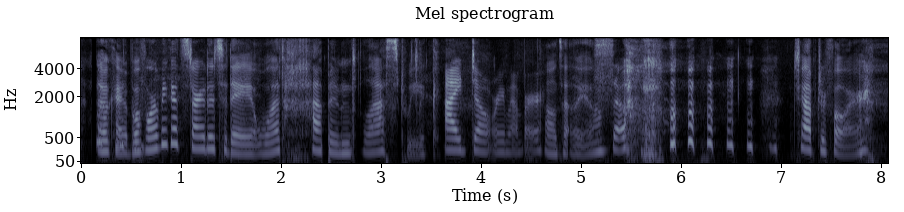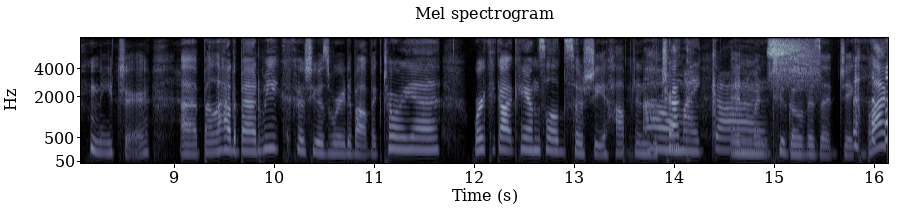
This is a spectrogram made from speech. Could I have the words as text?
okay, before we get started today, what happened last week? I don't remember. I'll tell you. So, Chapter four, nature. Uh, Bella had a bad week because she was worried about Victoria. Work got canceled, so she hopped into the oh truck and went to go visit Jake Black.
